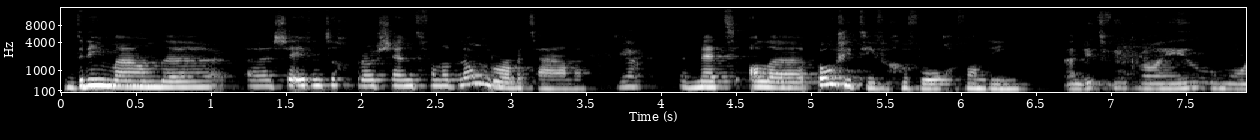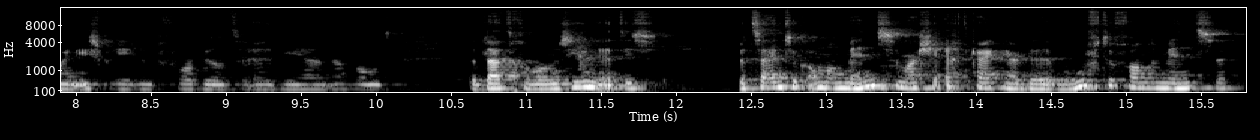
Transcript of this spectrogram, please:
drie maanden eh 70% van het loon doorbetalen. Ja. Met alle positieve gevolgen van dien. En dit vind ik wel een heel mooi en inspirerend voorbeeld, eh, Diana. Want het laat gewoon zien, het, is, het zijn natuurlijk allemaal mensen, maar als je echt kijkt naar de behoeften van de mensen,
